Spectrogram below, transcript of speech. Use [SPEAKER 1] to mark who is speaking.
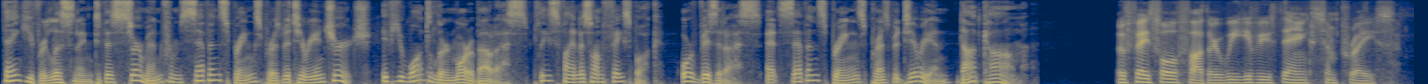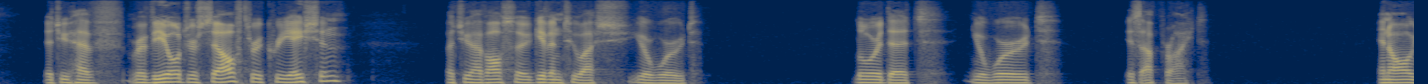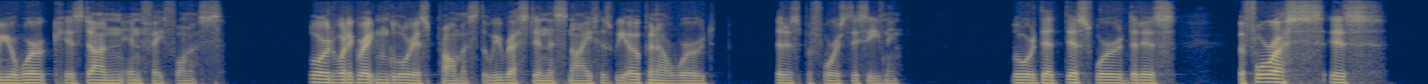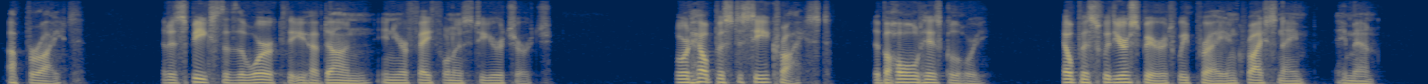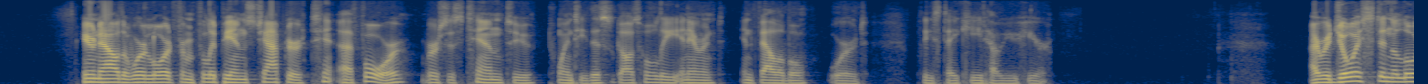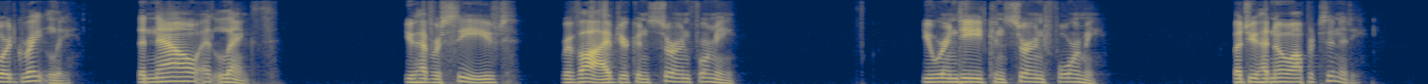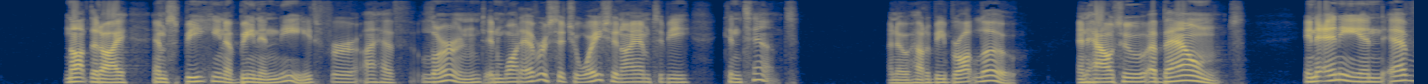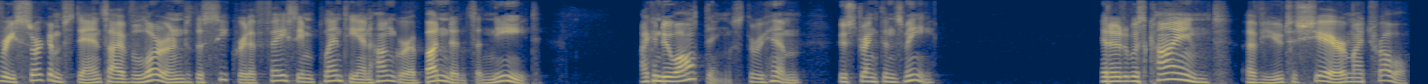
[SPEAKER 1] Thank you for listening to this sermon from Seven Springs Presbyterian Church. If you want to learn more about us, please find us on Facebook or visit us at sevenspringspresbyterian.com.
[SPEAKER 2] O faithful Father, we give you thanks and praise that you have revealed yourself through creation, but you have also given to us your word. Lord, that your word is upright and all your work is done in faithfulness. Lord, what a great and glorious promise that we rest in this night as we open our word that is before us this evening. Lord, that this word that is before us is upright, that it speaks of the work that you have done in your faithfulness to your church. Lord, help us to see Christ, to behold his glory. Help us with your Spirit, we pray. In Christ's name, amen. Hear now the word, Lord, from Philippians chapter 10, uh, 4, verses 10 to 20. This is God's holy, inerrant, infallible word. Please take heed how you hear. I rejoiced in the Lord greatly that now at length you have received, revived your concern for me. You were indeed concerned for me, but you had no opportunity. Not that I am speaking of being in need, for I have learned in whatever situation I am to be content. I know how to be brought low and how to abound. In any and every circumstance, I have learned the secret of facing plenty and hunger, abundance and need. I can do all things through him who strengthens me. Yet it was kind of you to share my trouble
